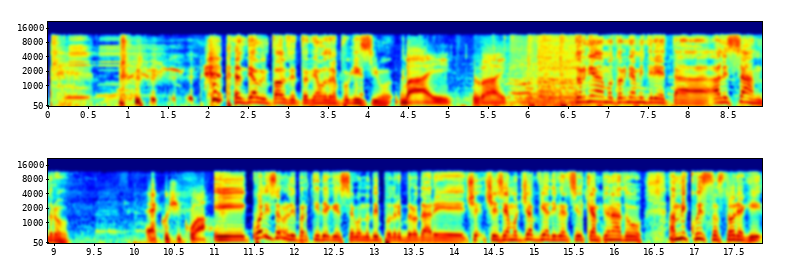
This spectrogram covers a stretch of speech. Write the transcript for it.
Andiamo in pausa e torniamo tra pochissimo. Vai, vai. Torniamo, torniamo in diretta. Alessandro, Eccoci qua. e quali sono le partite che secondo te potrebbero dare? ce- Ci siamo già avviati verso il campionato. A me questa storia che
